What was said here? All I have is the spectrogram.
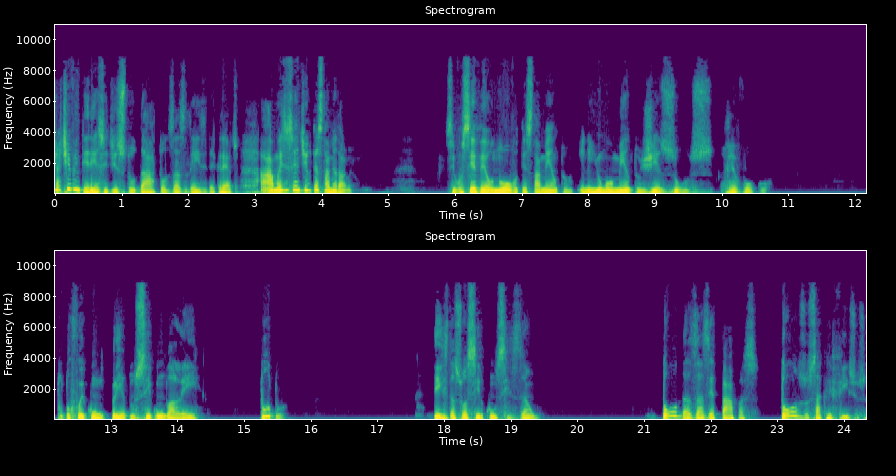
Já tive interesse de estudar todas as leis e decretos. Ah, mas isso é Antigo Testamento. Se você vê o Novo Testamento, em nenhum momento Jesus revogou. Tudo foi cumprido segundo a lei. Tudo. Desde a sua circuncisão, todas as etapas, todos os sacrifícios,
